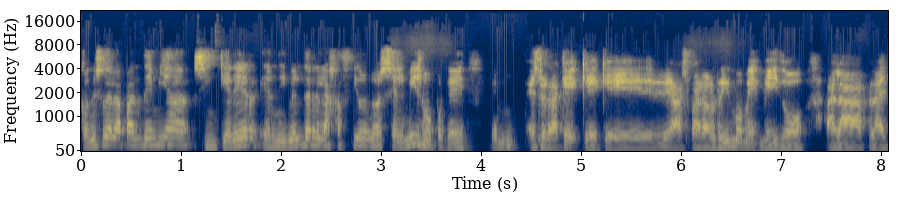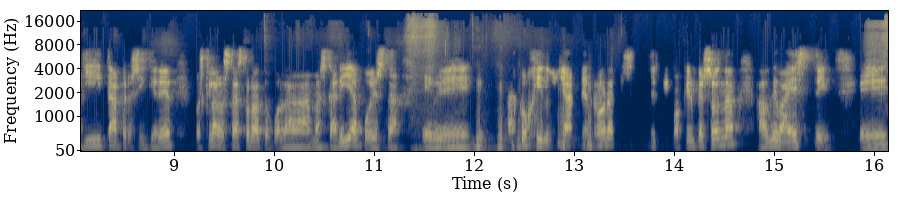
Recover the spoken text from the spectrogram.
con eso de la pandemia, sin querer, el nivel de relajación no es el mismo, porque em, es verdad que, has parado el ritmo, me, he ido a la playita, pero sin querer, pues claro, estás todo el rato con la mascarilla puesta, eh, has cogido ya terror a cualquier persona, ¿a dónde va este? Eh,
